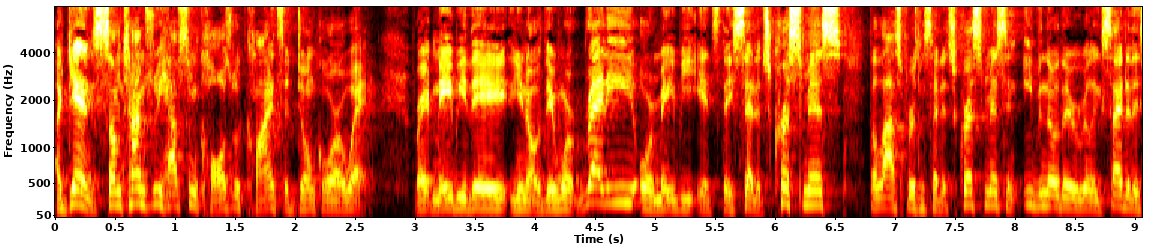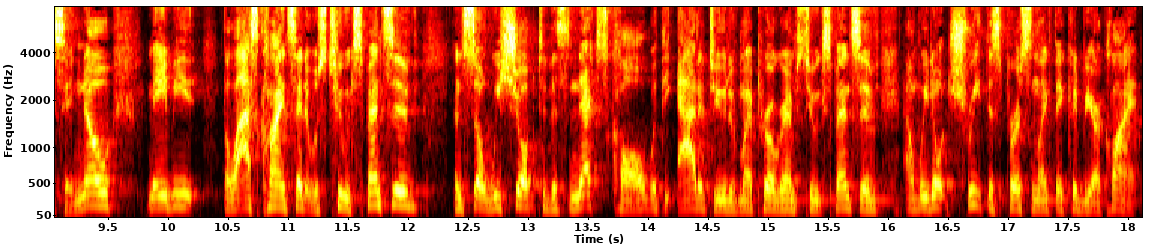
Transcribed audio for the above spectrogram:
Again, sometimes we have some calls with clients that don't go our way right? Maybe they, you know, they weren't ready, or maybe it's they said it's Christmas. The last person said it's Christmas, and even though they were really excited, they say no. Maybe the last client said it was too expensive, and so we show up to this next call with the attitude of my program's too expensive, and we don't treat this person like they could be our client.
